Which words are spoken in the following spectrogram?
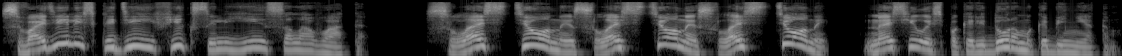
сводились к идее фикс Ильи Салавата. «Сластены, сластены, сластены!» носилась по коридорам и кабинетам.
